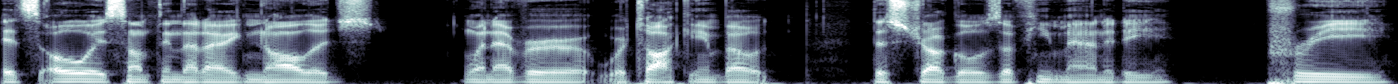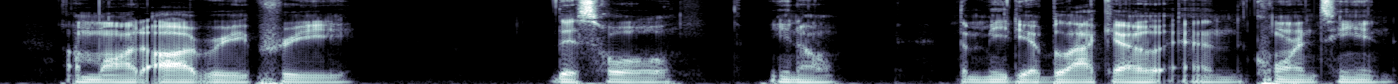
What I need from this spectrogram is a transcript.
it's always something that I acknowledge whenever we're talking about the struggles of humanity pre Ahmaud Arbery, pre this whole, you know, the media blackout and quarantine.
